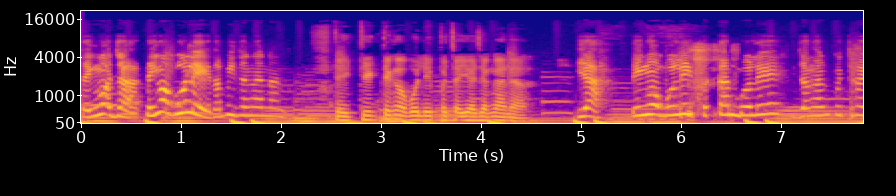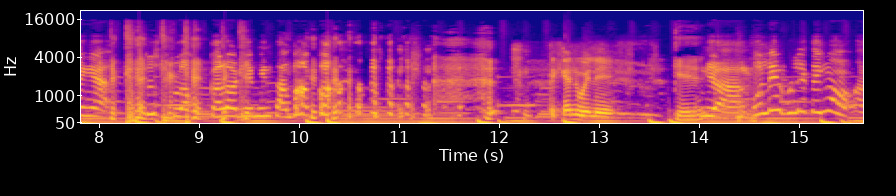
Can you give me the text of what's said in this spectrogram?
Tengok je. Tengok boleh tapi jangan anu. tengok boleh percaya jangan lah Ya, tengok boleh, tekan boleh, jangan percaya. Tekan, Terus block tekan, kalau dia minta apa-apa. Tekan boleh. okay ya, boleh, boleh tengok. Ha,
